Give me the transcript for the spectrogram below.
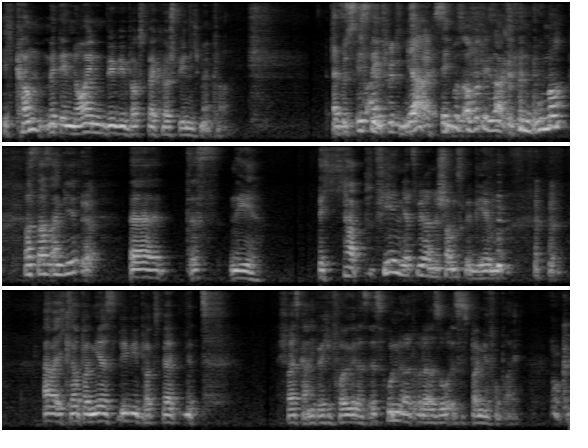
ich komme mit den neuen Bibi Blocksberg Hörspielen nicht mehr klar. Also es ist nicht, für diesen ja, Scheiß. ich muss auch wirklich sagen, ich bin ein Boomer, was das angeht. Ja. Äh, das, nee. Ich habe vielen jetzt wieder eine Chance gegeben. Aber ich glaube, bei mir ist Bibi Blocksberg mit, ich weiß gar nicht, welche Folge das ist, 100 oder so, ist es bei mir vorbei. Okay.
